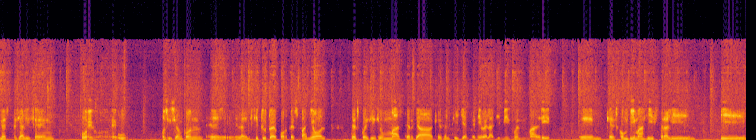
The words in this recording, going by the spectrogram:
me especialicé en juego de U, posición con eh, el Instituto de Deporte Español. Después hice un máster ya que es el siguiente nivel allí mismo en Madrid, eh, que es con Bimagistral y y,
